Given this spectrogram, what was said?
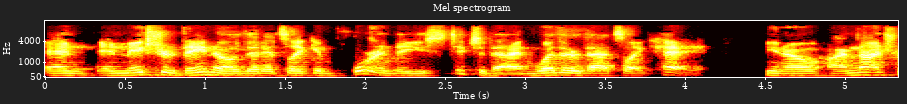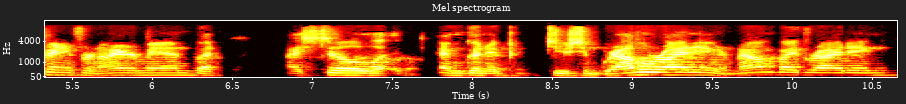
and and make sure they know that it's like important that you stick to that. And whether that's like, hey, you know, I'm not training for an Ironman, but I still am going to do some gravel riding or mountain bike riding,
